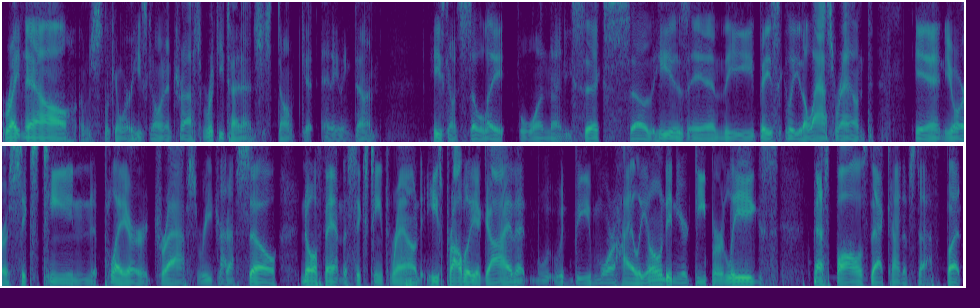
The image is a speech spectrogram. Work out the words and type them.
Right now, I'm just looking where he's going in drafts. Rookie tight ends just don't get anything done. He's going so late, 196. So he is in the basically the last round in your 16 player drafts, redrafts. So Noah Fant in the 16th round. He's probably a guy that w- would be more highly owned in your deeper leagues, best balls, that kind of stuff. But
